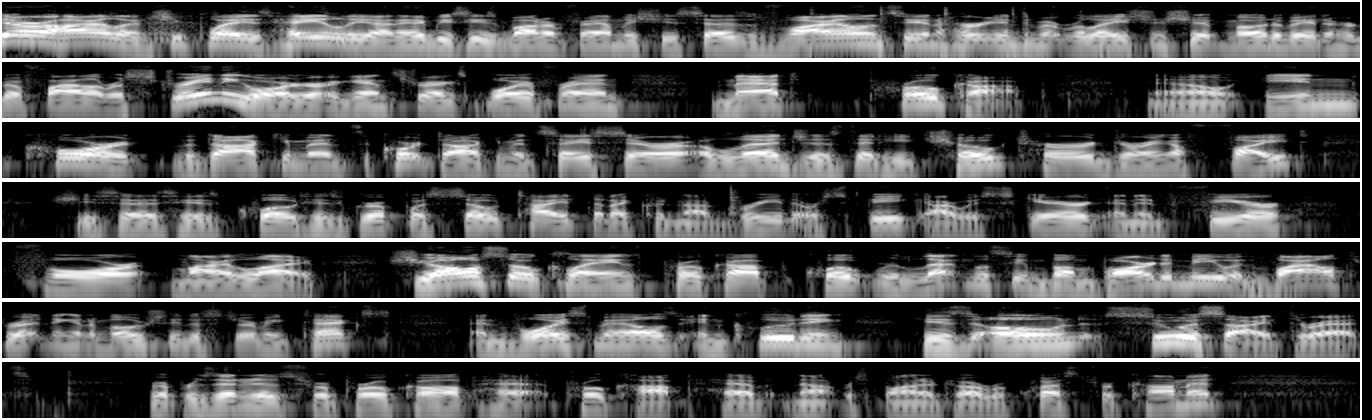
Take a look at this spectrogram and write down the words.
Sarah Hyland, she plays Haley on ABC's Modern Family. She says violence in her intimate relationship motivated her to file a restraining order against her ex-boyfriend, Matt Prokop. Now, in court, the documents, the court documents say Sarah alleges that he choked her during a fight. She says his quote, his grip was so tight that I could not breathe or speak. I was scared and in fear for my life. She also claims Prokop, quote, relentlessly bombarded me with vile, threatening, and emotionally disturbing texts and voicemails, including his own suicide threats. Representatives for Prokop, ha- Prokop have not responded to our request for comment.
